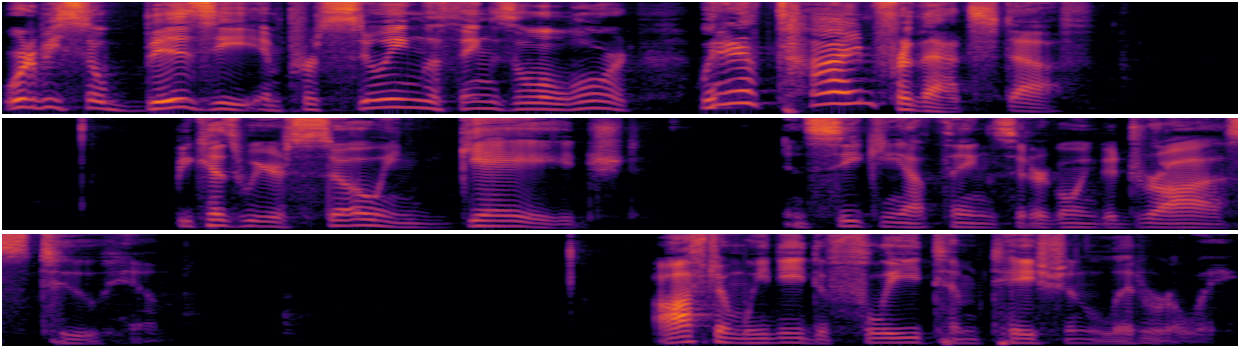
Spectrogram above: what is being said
we're to be so busy in pursuing the things of the Lord. We don't have time for that stuff because we are so engaged in seeking out things that are going to draw us to Him. Often we need to flee temptation literally.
